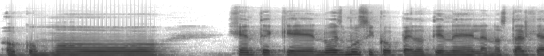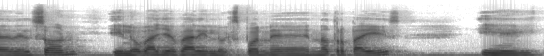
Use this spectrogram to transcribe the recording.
o como gente que no es músico pero tiene la nostalgia del son y lo va a llevar y lo expone en otro país y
